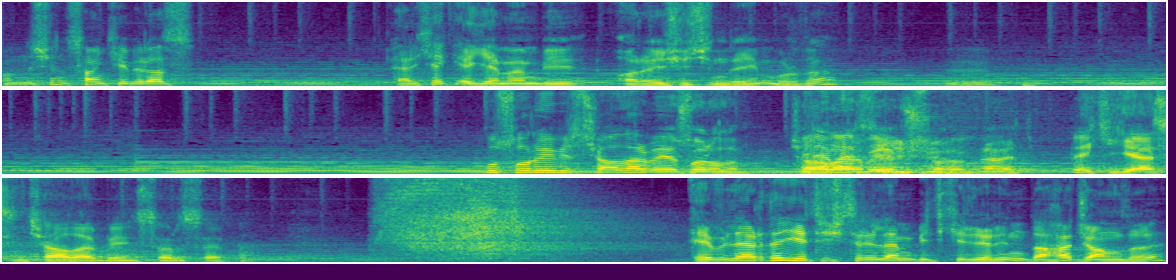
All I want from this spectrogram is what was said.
Onun için sanki biraz erkek egemen bir arayış içindeyim burada. Ee, bu soruyu biz Çağlar Bey'e soralım. Çağlar Bilemez diye Bey'e mi düşünüyorum. soralım? Evet. Peki gelsin Çağlar Bey'in sorusu efendim. Evlerde yetiştirilen bitkilerin daha canlı,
